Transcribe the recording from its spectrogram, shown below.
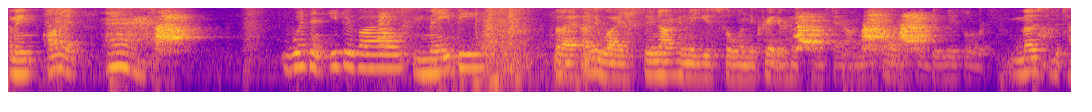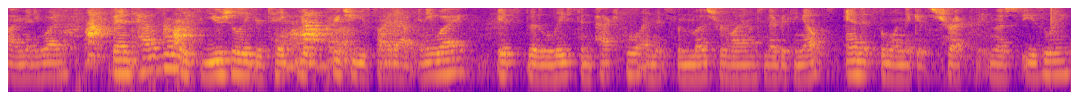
I mean, on it with an Aether Vial, maybe, but otherwise they're not going to be useful when the Craterhoof comes down. That's all going to be lethal most of the time anyway. Phantasmal is usually your take your creature you side out anyway. It's the least impactful and it's the most reliant on everything else, and it's the one that gets shreked the most easily.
